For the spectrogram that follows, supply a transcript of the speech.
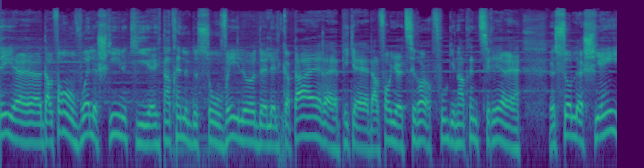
Euh, dans le fond, on voit le chien qui est en train de, sauver de l'hélicoptère, euh, puis que dans le fond, il y a un tireur fou qui est en train de tirer sur le chien.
